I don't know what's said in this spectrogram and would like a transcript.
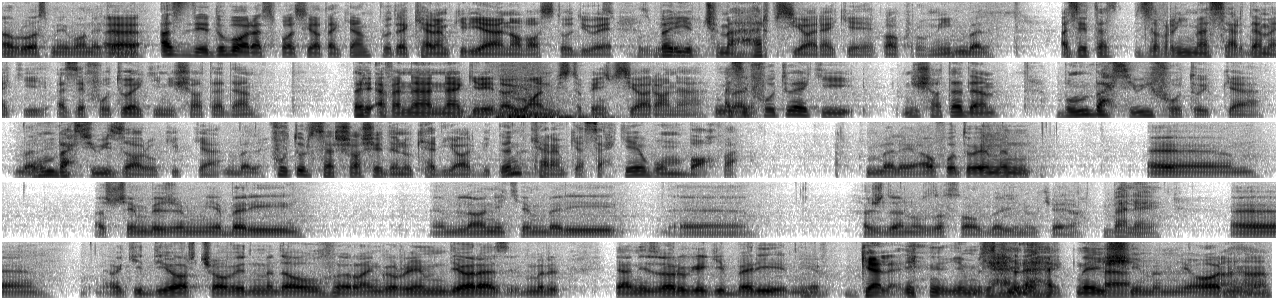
ئەمڕۆ ئەس میوانێت ئەس دێ دووبارە سپاسیاتەکەم کو دە کەرم کریە ناواستۆدیوێ بەری بچمە هەر پرسیارێکێ باکڕۆمی بەێ ئەزێتە زڤڕیمە سەردەمێکی ئەزێ فۆتوەکی نیشاتە دەم بەری ئەڤەنە ناگیرێ دایوان 25 پرسیارانە ئەزێ فۆتوەکی نیشاتە دەم بووم بەحسیوی فۆتۆی بکە بووم بەحسیوی زارۆکی بکە فۆتور سەرشاشێ دەن و کە دیار بیتن کەرم کە سەحکێ بۆم باخە بەێ ئەو فۆتۆێ من ئەشتێم بێژم یە بەری بلانی کێم بەری هەدە نوزە ساڵ بەری نوکەیە بەێ ئەکی دیار چاوێت مدا و ڕنگ و ڕێم دیار ینی زارروگێکی بەریە گەلە نەیشیمم نیهار نیمە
